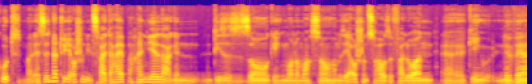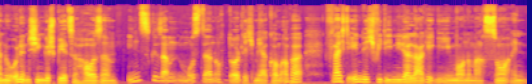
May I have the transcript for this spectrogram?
gut, es ist natürlich auch schon die zweite Halbniederlage in dieser Saison. Gegen Monomarsan haben sie auch schon zu Hause verloren. Äh, gegen Nevers nur unentschieden gespielt zu Hause. Insgesamt muss da noch deutlich mehr kommen, aber vielleicht ähnlich wie die Niederlage gegen Monomarsan ein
